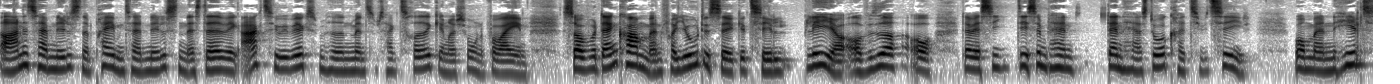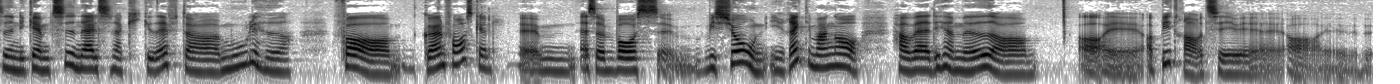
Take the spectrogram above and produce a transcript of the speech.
Arne Tab Nielsen og Preben Tab Nielsen er stadigvæk aktive i virksomheden, men som sagt tredje generation er på vej ind. Så hvordan kom man fra jutesække til blæer og videre? Og der vil jeg sige, det er simpelthen den her store kreativitet, hvor man hele tiden igennem tiden altid har kigget efter muligheder for at gøre en forskel. Øhm, altså vores øh, vision i rigtig mange år har jo været det her med at, og, øh, og bidrage til øh, at øh,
